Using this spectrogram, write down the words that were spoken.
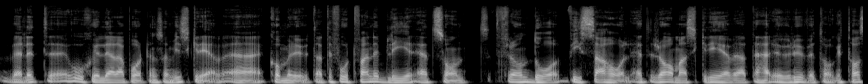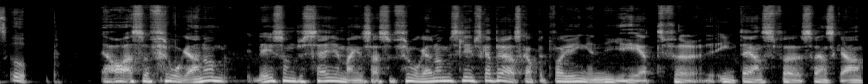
väldigt eh, oskyldiga rapporten som vi skrev eh, kommer ut, att det fortfarande blir ett sånt från då vissa håll, ett ramaskri över att det här överhuvudtaget tas upp? Ja, alltså frågan om, det är som du säger Magnus, alltså frågan om Muslimska brödraskapet var ju ingen nyhet, för, inte ens för svenska eh,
